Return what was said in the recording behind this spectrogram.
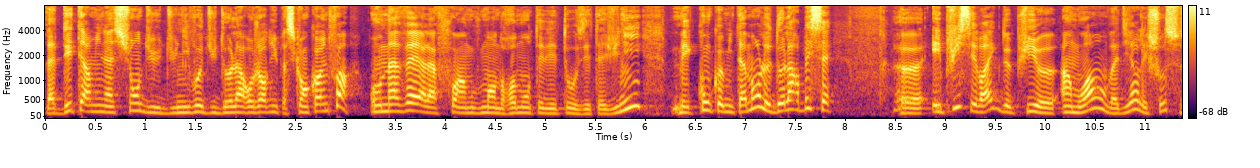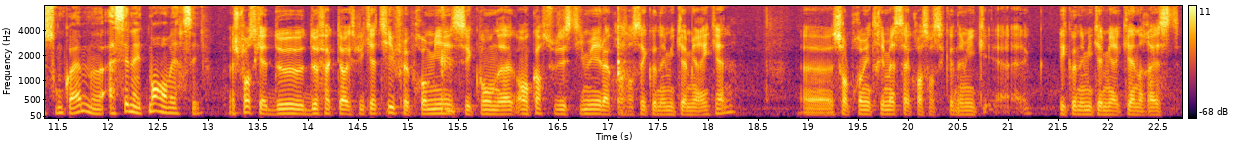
la détermination du, du niveau du dollar aujourd'hui? Parce qu'encore une fois, on avait à la fois un mouvement de remontée des taux aux États-Unis, mais concomitamment, le dollar baissait. Euh, et puis, c'est vrai que depuis euh, un mois, on va dire, les choses se sont quand même assez nettement renversées. Je pense qu'il y a deux, deux facteurs explicatifs. Le premier, c'est qu'on a encore sous-estimé la croissance économique américaine. Euh, sur le premier trimestre, la croissance économique, euh, économique américaine reste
